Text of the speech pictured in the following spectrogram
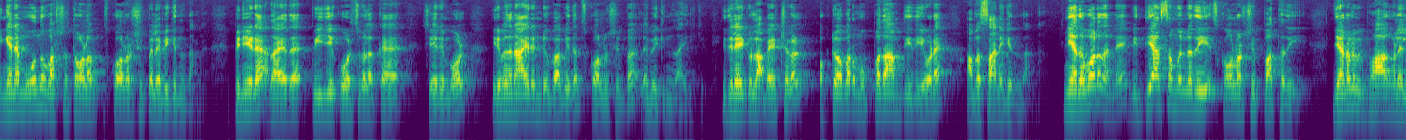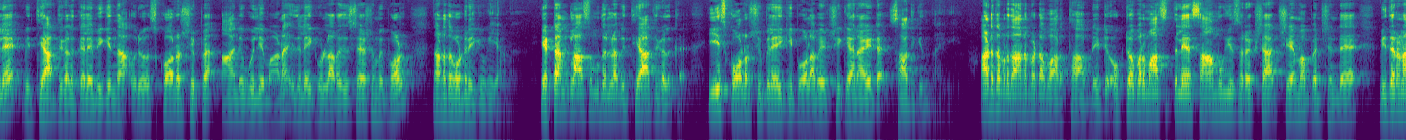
ഇങ്ങനെ മൂന്ന് വർഷത്തോളം സ്കോളർഷിപ്പ് ലഭിക്കുന്നതാണ്. പിന്നീട് അതായത് പി ജി കോഴ്സുകളൊക്കെ ചേരുമ്പോൾ ഇരുപതിനായിരം രൂപ വീതം സ്കോളർഷിപ്പ് ലഭിക്കുന്നതായിരിക്കും. ഇതിലേക്കുള്ള അപേക്ഷകൾ ഒക്ടോബർ മുപ്പതാം തീയതിയോടെ അവസാനിക്കുന്നതാണ്. ഇനി അതുപോലെ തന്നെ വിദ്യാസമുന്നതി സ്കോളർഷിപ്പ് പദ്ധതി. ജനറൽ വിഭാഗങ്ങളിലെ വിദ്യാർത്ഥികൾക്ക് ലഭിക്കുന്ന ഒരു സ്കോളർഷിപ്പ് ആനുകൂല്യമാണ് ഇതിലേക്കുള്ള രജിസ്ട്രേഷൻ ഇപ്പോൾ നടന്നുകൊണ്ടിരിക്കുകയാണ്. എട്ടാം ക്ലാസ് മുതലുള്ള വിദ്യാർത്ഥികൾക്ക് ഈ സ്കോളർഷിപ്പിലേക്ക് ഇപ്പോൾ അപേക്ഷിക്കാനായിട്ട് സാധിക്കുന്നതായിരിക്കും. അടുത്ത പ്രധാനപ്പെട്ട വാർത്താ അപ്ഡേറ്റ്. ഒക്ടോബർ മാസത്തിലെ സാമൂഹ്യ സുരക്ഷാ ക്ഷേമ പെൻഷന്റെ വിതരണ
